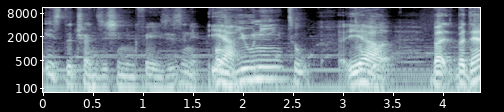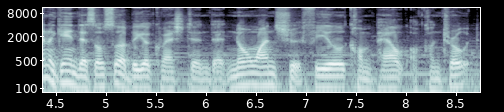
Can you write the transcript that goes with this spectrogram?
is the transitioning phase, isn't it? From Yeah. uni to, to yeah. work. But but then again, there's also a bigger question that no one should feel compelled or controlled.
